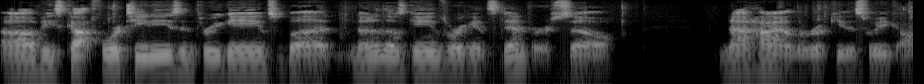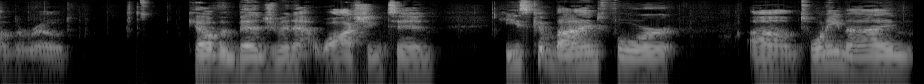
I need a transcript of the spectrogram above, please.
Um, he's got four TDs in three games, but none of those games were against Denver, so not high on the rookie this week on the road. Kelvin Benjamin at Washington. He's combined for um, 29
